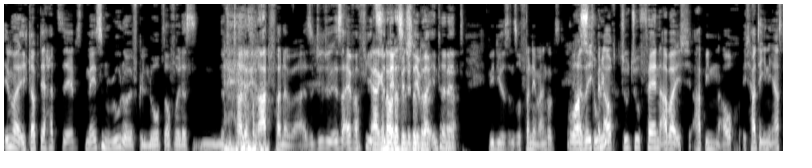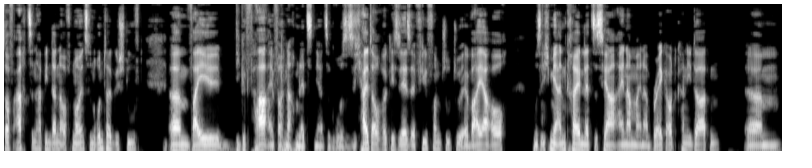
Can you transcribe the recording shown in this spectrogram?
immer, ich glaube, der hat selbst Mason Rudolph gelobt, obwohl das eine totale Bratpfanne war. Also Juju ist einfach viel Ja, zu genau, nett, das wenn du dir stimmt, mal ja. Internetvideos und so von dem anguckst. Hast Also ich bin ihn? auch Juju-Fan, aber ich habe ihn auch, ich hatte ihn erst auf 18, habe ihn dann auf 19 runtergestuft, ähm, weil die Gefahr einfach nach dem letzten Jahr zu groß ist. Ich halte auch wirklich sehr, sehr viel von Juju. Er war ja auch, muss ich mir ankreiden, letztes Jahr einer meiner Breakout-Kandidaten. Ähm,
